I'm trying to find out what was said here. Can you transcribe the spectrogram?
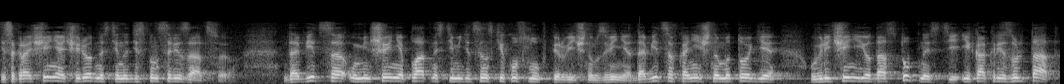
и сокращения очередности на диспансеризацию – добиться уменьшения платности медицинских услуг в первичном звене, добиться в конечном итоге увеличения ее доступности и как результат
